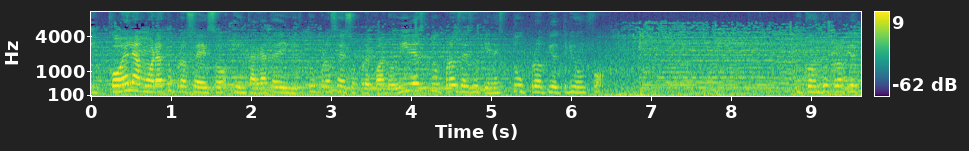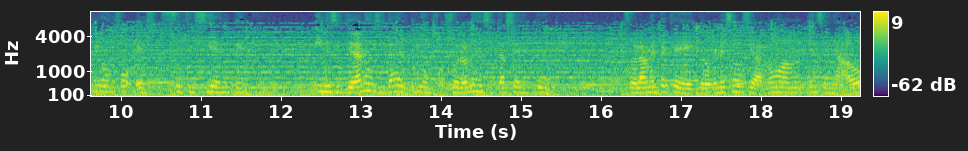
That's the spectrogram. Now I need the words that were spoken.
y coge el amor a tu proceso y encárgate de vivir tu proceso, porque cuando vives tu proceso tienes tu propio triunfo. Y con tu propio triunfo es suficiente. Y ni siquiera necesitas el triunfo, solo necesitas ser tú. Solamente que creo que en esa sociedad nos han enseñado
